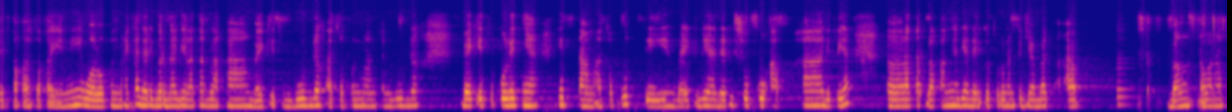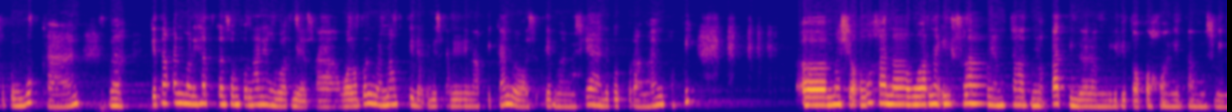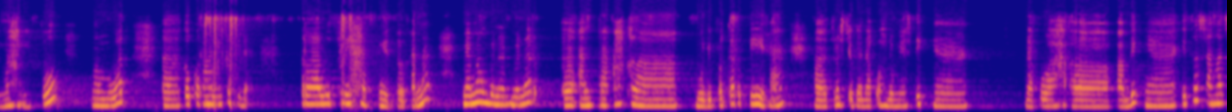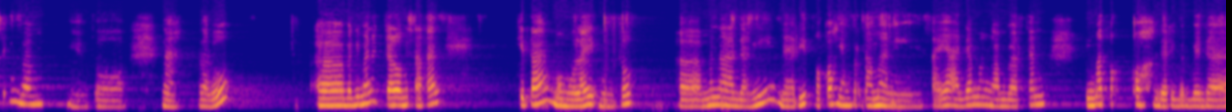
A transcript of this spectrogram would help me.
tokoh-tokoh ini walaupun mereka dari berbagai latar belakang baik itu budak ataupun mantan budak baik itu kulitnya hitam atau putih baik dia dari suku apa gitu ya e, latar belakangnya dia dari keturunan pejabat bangsawan ataupun bukan nah kita akan melihat kesempurnaan yang luar biasa. Walaupun memang tidak bisa dinafikan bahwa setiap manusia ada kekurangan, tapi uh, masya Allah karena warna Islam yang sangat melekat di dalam diri tokoh wanita muslimah itu membuat uh, kekurangan itu tidak terlalu terlihat gitu karena memang benar-benar uh, antara akhlak, budi pekerti ya, uh, terus juga dakwah domestiknya, dakwah uh, publiknya itu sangat seimbang gitu. Nah, lalu uh, bagaimana kalau misalkan kita memulai untuk uh, meneladani dari tokoh yang pertama nih. Saya ada menggambarkan lima tokoh dari berbeda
